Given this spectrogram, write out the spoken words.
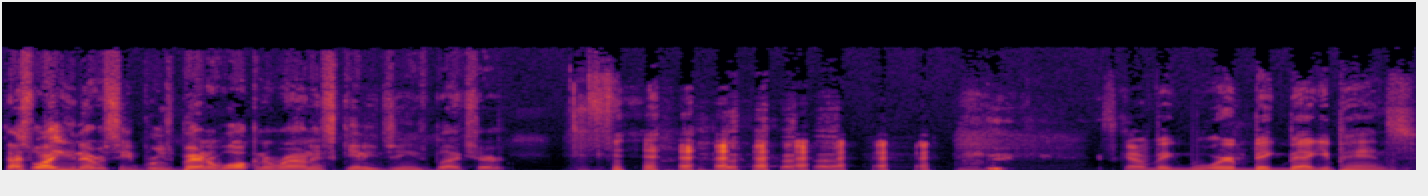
That's why you never see Bruce Banner walking around in skinny jeans, black shirt. It's got a big, wear big baggy pants.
